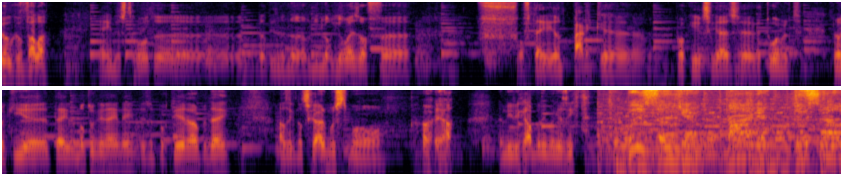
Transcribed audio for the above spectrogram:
Ook gevallen in de stroten, dat in de, de Loriot is of... Uh, of in het park. Uh, word hier serieus uh, getormeld. Toen ik hier uh, tegen de Notto gereden, dus een portierhoudpartij. Als ik naar schuil moest, maar oh ja, en die grappen in mijn gezicht. Brusselje, maar Brussel.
